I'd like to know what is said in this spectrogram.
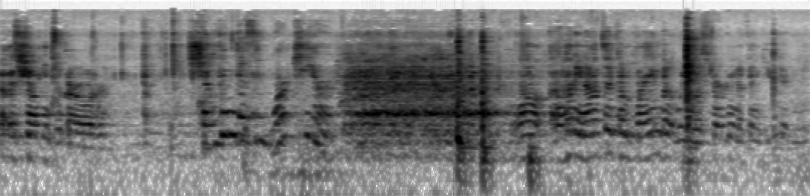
Uh, Sheldon took our order. Sheldon doesn't work here. Well, uh, honey, not to complain, but we were starting to think you didn't need.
